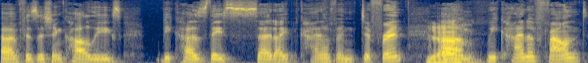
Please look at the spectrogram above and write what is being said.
uh, physician colleagues, because they said I'm kind of indifferent, Yeah. um, we kind of found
